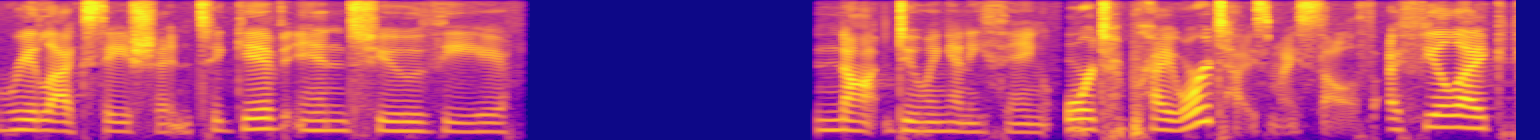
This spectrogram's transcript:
relaxation, to give into the not doing anything or to prioritize myself. I feel like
